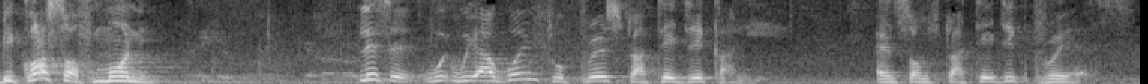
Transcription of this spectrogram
because of money, listen, we, we are going to pray strategically and some strategic prayers.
